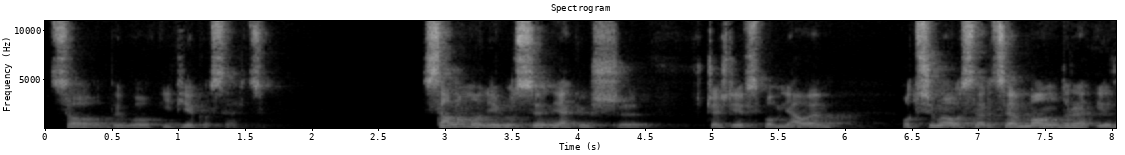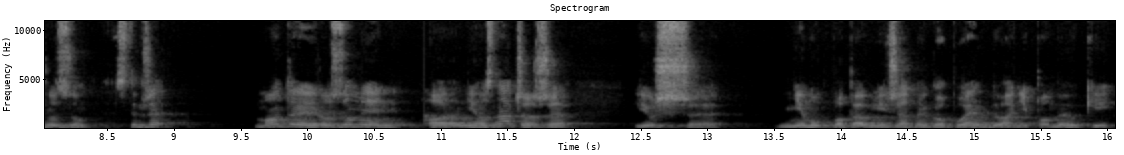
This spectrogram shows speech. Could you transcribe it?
co było i w jego sercu. Salomon, jego syn, jak już wcześniej wspomniałem, otrzymał serce mądre i rozumne. Z tym, że mądre i rozumne nie oznacza, że już e, nie mógł popełnić żadnego błędu ani pomyłki,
